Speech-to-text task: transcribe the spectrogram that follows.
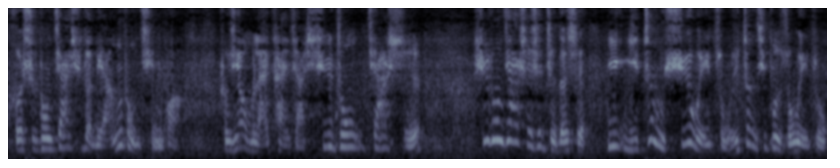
和实中加虚的两种情况。首先，我们来看一下虚中加实。虚中加实是指的是以以正虚为主，是正气不足为主，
